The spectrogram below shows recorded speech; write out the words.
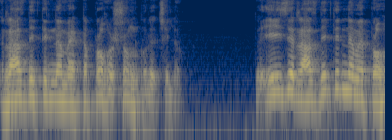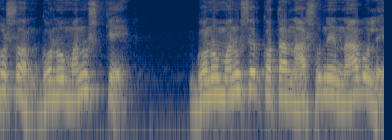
রাজনীতির নামে একটা প্রহসন করেছিল। তো এই যে রাজনীতির নামে প্রহসন, গণমানুষকে, গণমানুষের কথা না শুনে না বলে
